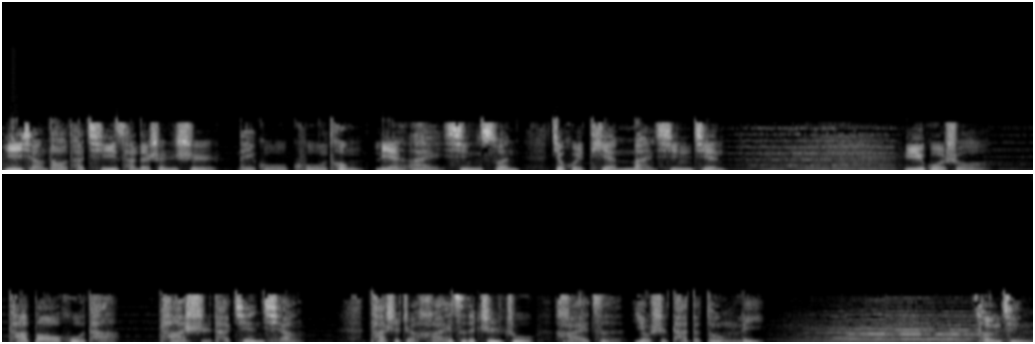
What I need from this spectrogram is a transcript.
一想到他凄惨的身世，那股苦痛、怜爱、心酸就会填满心间。雨果说：“他保护他，他使他坚强，他是这孩子的支柱，孩子又是他的动力。”曾经，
